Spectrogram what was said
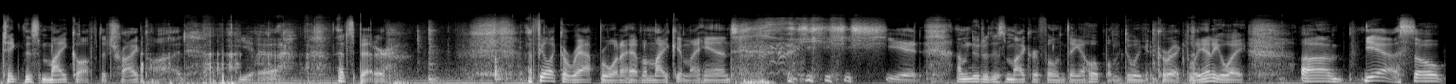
take this mic off the tripod. Yeah, that's better. I feel like a rapper when I have a mic in my hand. Shit. I'm new to this microphone thing. I hope I'm doing it correctly. Anyway, um, yeah, so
